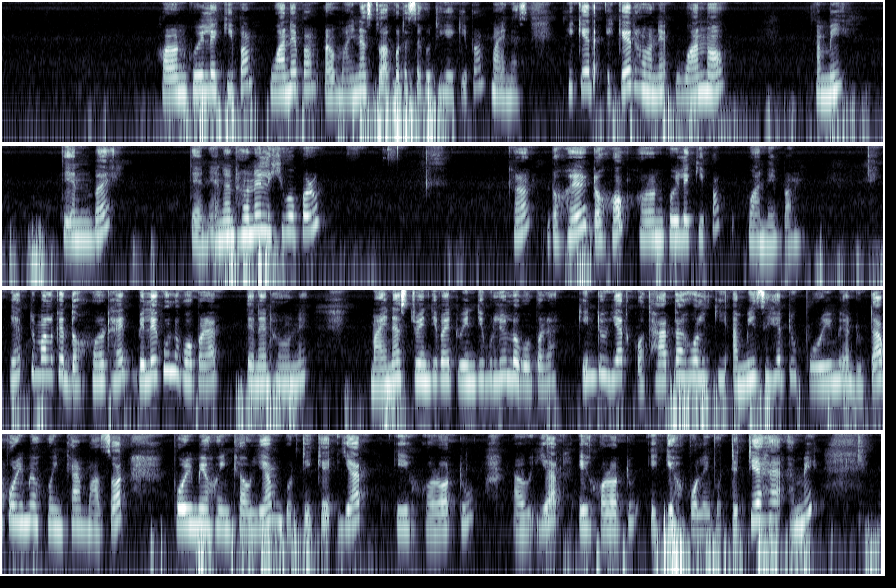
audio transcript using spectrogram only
হৰণ কৰিলে কি পাম? ওৱানে পাম আৰু মাইনাছটো আগত আছে গতিকে কি পাম? মাইনাছ ঠিক একেধৰণে ওৱানক আমি টেন বাই টেন এনেধৰণে লিখিব পাৰোঁ। কাৰণ দহেৰে দহক হৰণ কৰিলে কি পাম? ওৱানে পাম। ইয়াত তোমালোকে দহৰ ঠাইত বেলেগো ল'ব পাৰা তেনেধৰণে। মাইনাছ টুৱেণ্টি বাই টুৱেণ্টি বুলিও ল'ব পাৰা। কিন্তু ইয়াত কথা এটা হ'ল কি আমি যিহেতু পৰিমেয় দুটা পৰিমেয় সংখ্যাৰ মাজত পৰিমেয় সংখ্যা উলিয়াম গতিকে ইয়াত এই হৰটো আৰু ইয়াত এই হৰটো একে হ'ব লাগিব। তেতিয়াহে আমি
